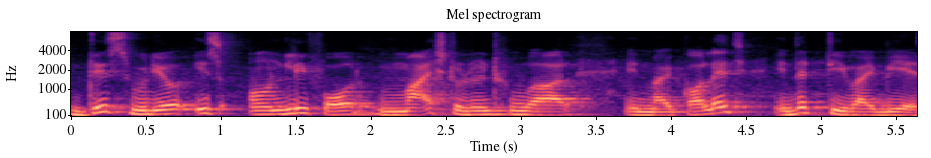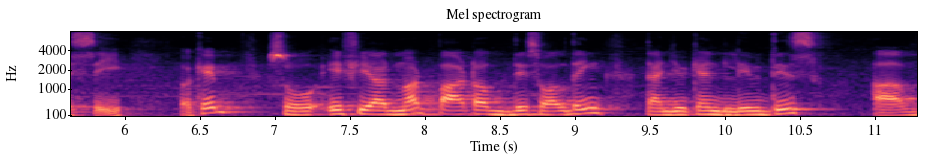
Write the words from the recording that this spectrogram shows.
This video is only for my student who are in my college in the TYBSc okay? So if you are not part of this whole thing then you can leave this uh,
